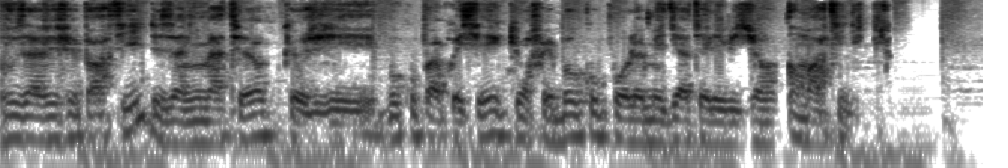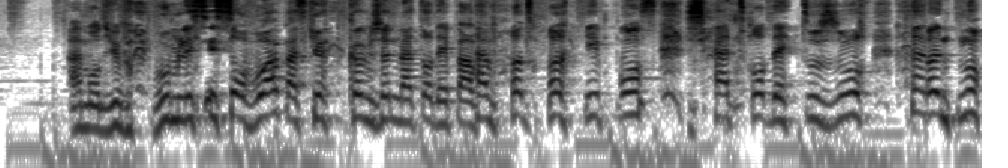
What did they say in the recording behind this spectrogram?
Vous avez fait partie des animateurs que j'ai beaucoup appréciés qui ont fait beaucoup pour le média télévision en Martinique. Ah mon dieu, vous me laissez sans voix parce que comme je ne m'attendais pas à votre réponse, j'attendais toujours un nom.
